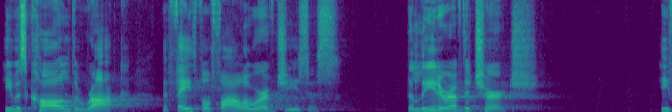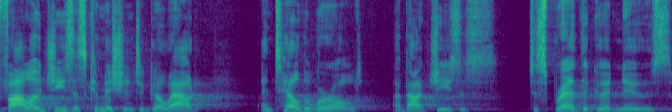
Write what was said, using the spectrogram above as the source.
He was called the rock, the faithful follower of Jesus, the leader of the church. He followed Jesus' commission to go out and tell the world about Jesus, to spread the good news.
